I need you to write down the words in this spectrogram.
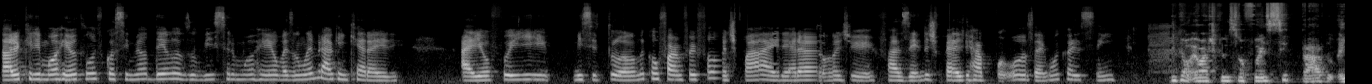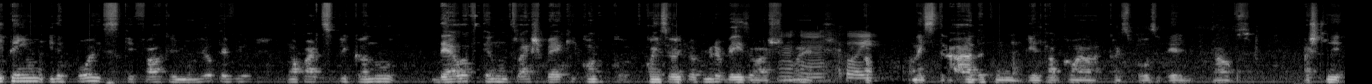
Na hora que ele morreu, todo mundo ficou assim, meu Deus, o Vícero morreu, mas eu não lembrava quem que era ele. Aí eu fui me situando conforme foi falando, tipo, ah, ele era dono de fazenda de pé de raposa, alguma coisa assim. Então, eu acho que ele só foi citado, e tem um, e depois que fala que ele morreu, teve uma parte explicando dela tendo um flashback quando conheceu ele pela primeira vez, eu acho, uhum, não é? Foi. Na estrada, com, ele tava com a, com a esposa dele e tal. Acho que.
